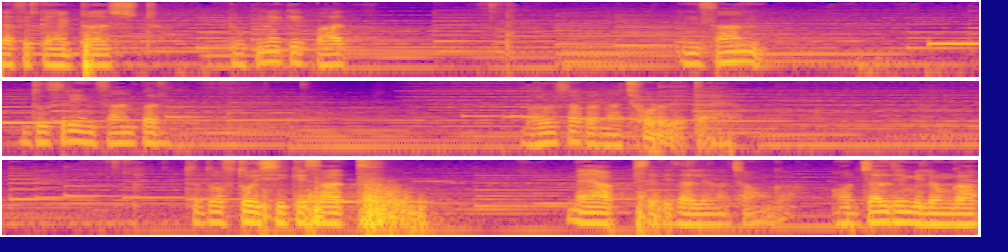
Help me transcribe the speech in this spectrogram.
या फिर कहें ट्रस्ट टूटने के बाद इंसान दूसरे इंसान पर भरोसा करना छोड़ देता है। तो दोस्तों, इसी के साथ मैं आपसे विदा लेना चाहूँगा और जल्द ही मिलूँगा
